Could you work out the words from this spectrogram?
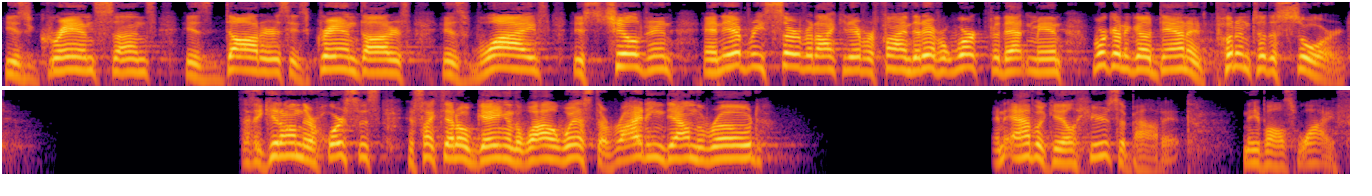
his grandsons, his daughters, his granddaughters, his wives, his children, and every servant I could ever find that ever worked for that man. We're going to go down and put him to the sword. So they get on their horses. It's like that old gang in the Wild West. They're riding down the road. And Abigail hears about it, Nabal's wife.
